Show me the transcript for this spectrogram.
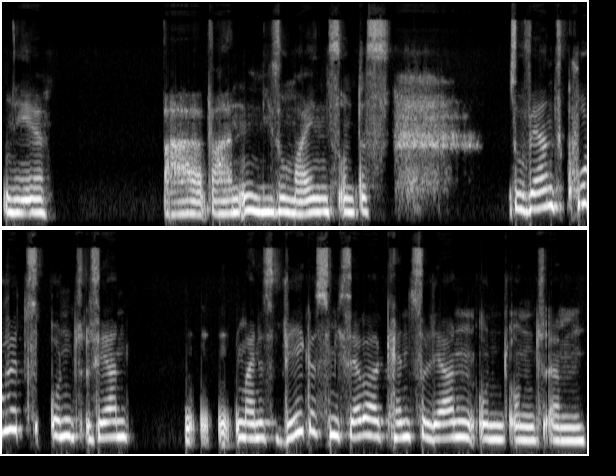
nee, war, war nie so meins. Und das so während Covid und während meines Weges, mich selber kennenzulernen und, und ähm,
